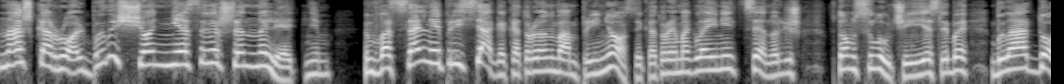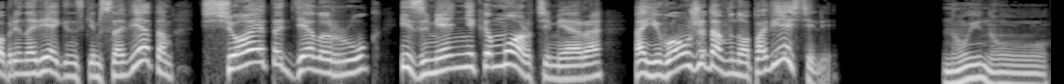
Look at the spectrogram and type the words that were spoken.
наш король был еще несовершеннолетним, Вассальная присяга, которую он вам принес и которая могла иметь цену лишь в том случае, если бы была одобрена регенским советом, все это дело рук изменника Мортимера, а его уже давно повесили. Ну и ну.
